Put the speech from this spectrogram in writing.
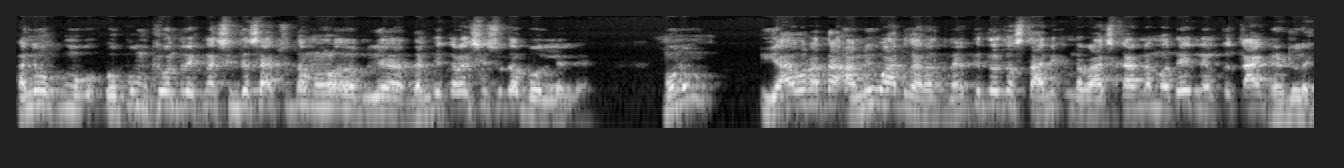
आणि उप- मु- उपमुख्यमंत्री एकनाथ शिंदे साहेब सुद्धा धंगेकरांशी सुद्धा बोललेले म्हणून यावर आता आम्ही वाद घालत नाही तिथलं स्थानिक राजकारणामध्ये नेमकं काय घडलंय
